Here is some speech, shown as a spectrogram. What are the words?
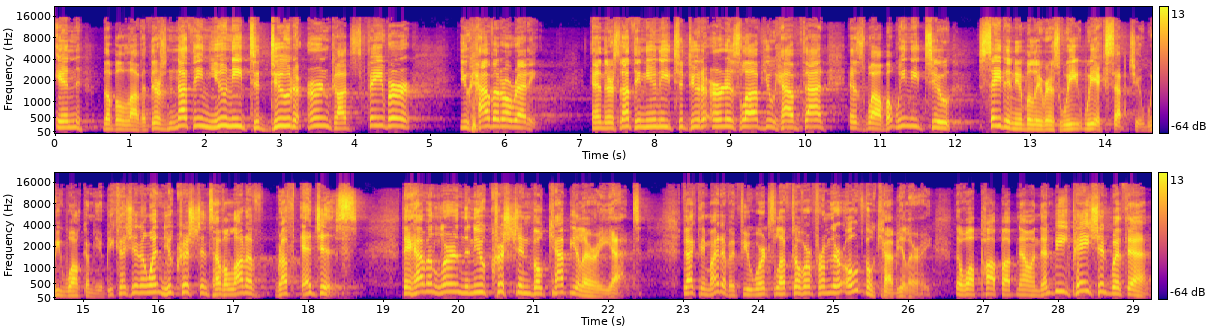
in the beloved. There's nothing you need to do to earn God's favor. You have it already. And there's nothing you need to do to earn his love. You have that as well. But we need to say to new believers, we, we accept you. We welcome you. Because you know what? New Christians have a lot of rough edges. They haven't learned the new Christian vocabulary yet. In fact, they might have a few words left over from their old vocabulary that will pop up now and then. Be patient with them.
